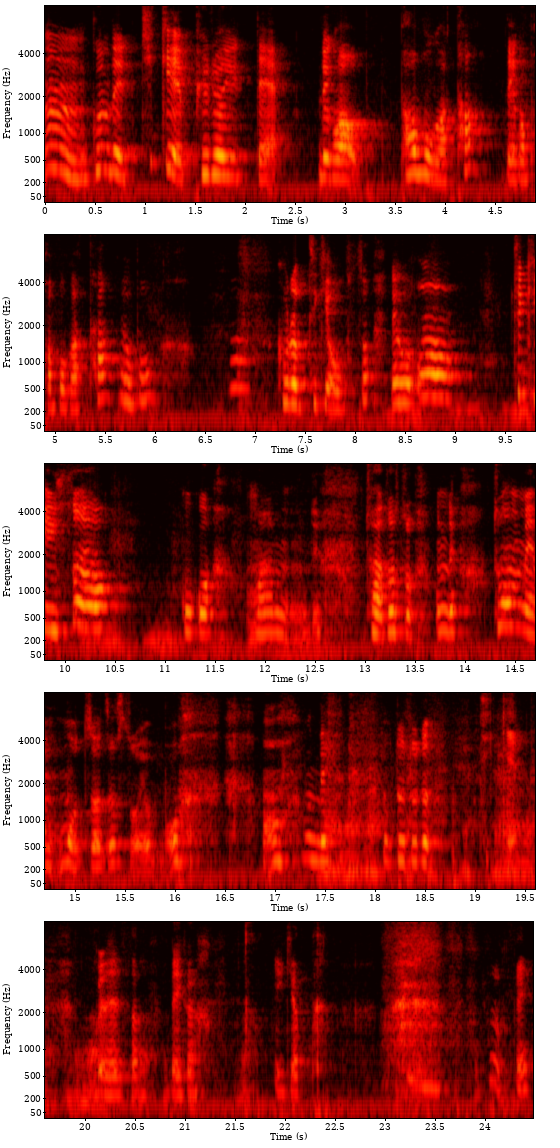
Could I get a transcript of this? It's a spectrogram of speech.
음, 근데 티켓 필요했대. 내가 바보 같아? 내가 바보 같아? 여보? 그럼 티켓 없어? 내가 어 티켓 있어요. 그거 말했는데 찾았어. 근데 처음에 못 찾았어요. 뭐. 어 근데 뚜뚜뚜뚜 티켓. 그래서 내가 이겼다. 근데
